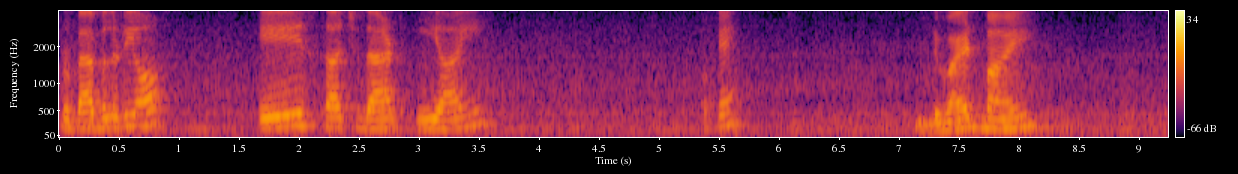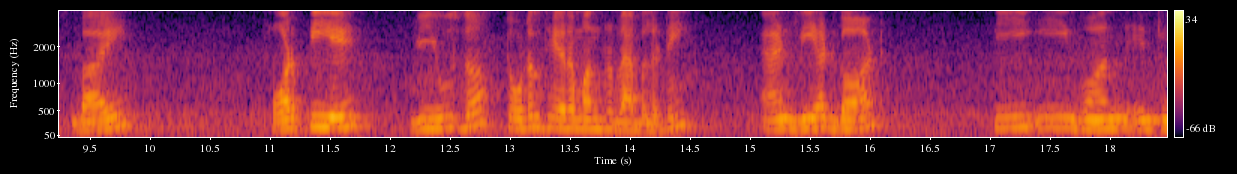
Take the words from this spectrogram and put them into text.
probability of a such that ei okay divide by by for PA we use the total theorem on probability and we had got PE1 into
